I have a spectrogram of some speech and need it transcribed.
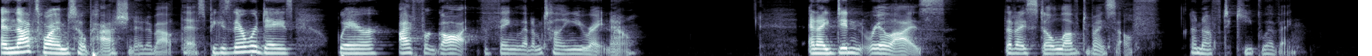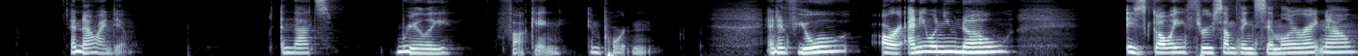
And that's why I'm so passionate about this because there were days where I forgot the thing that I'm telling you right now. And I didn't realize that I still loved myself enough to keep living. And now I do. And that's really fucking important. And if you or anyone you know is going through something similar right now,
